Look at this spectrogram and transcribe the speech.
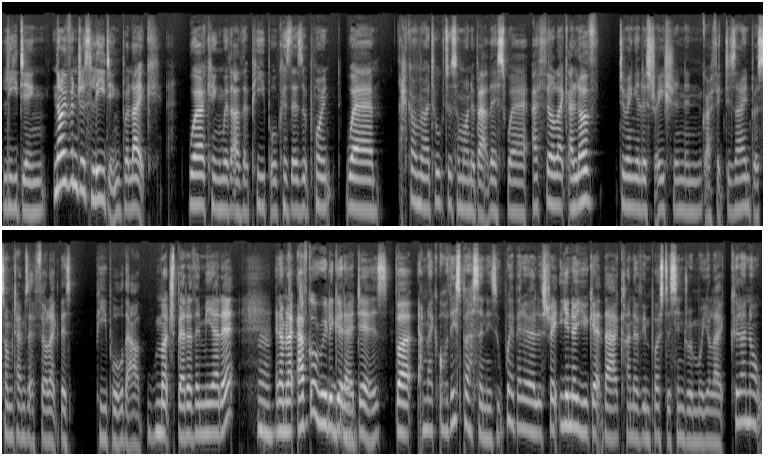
leading, not even just leading, but like working with other people. Because there's a point where I can't remember. I talked to someone about this where I feel like I love doing illustration and graphic design, but sometimes I feel like there's people that are much better than me at it. Mm. And I'm like, I've got really good ideas, but I'm like, oh, this person is way better illustrate. You know, you get that kind of imposter syndrome where you're like, could I not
